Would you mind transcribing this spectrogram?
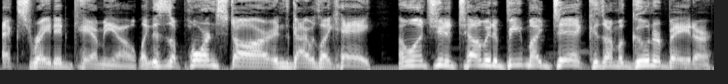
X-rated cameo. Like this is a porn star, and the guy was like, "Hey, I want you to tell me to beat my dick because I'm a gooner baiter."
